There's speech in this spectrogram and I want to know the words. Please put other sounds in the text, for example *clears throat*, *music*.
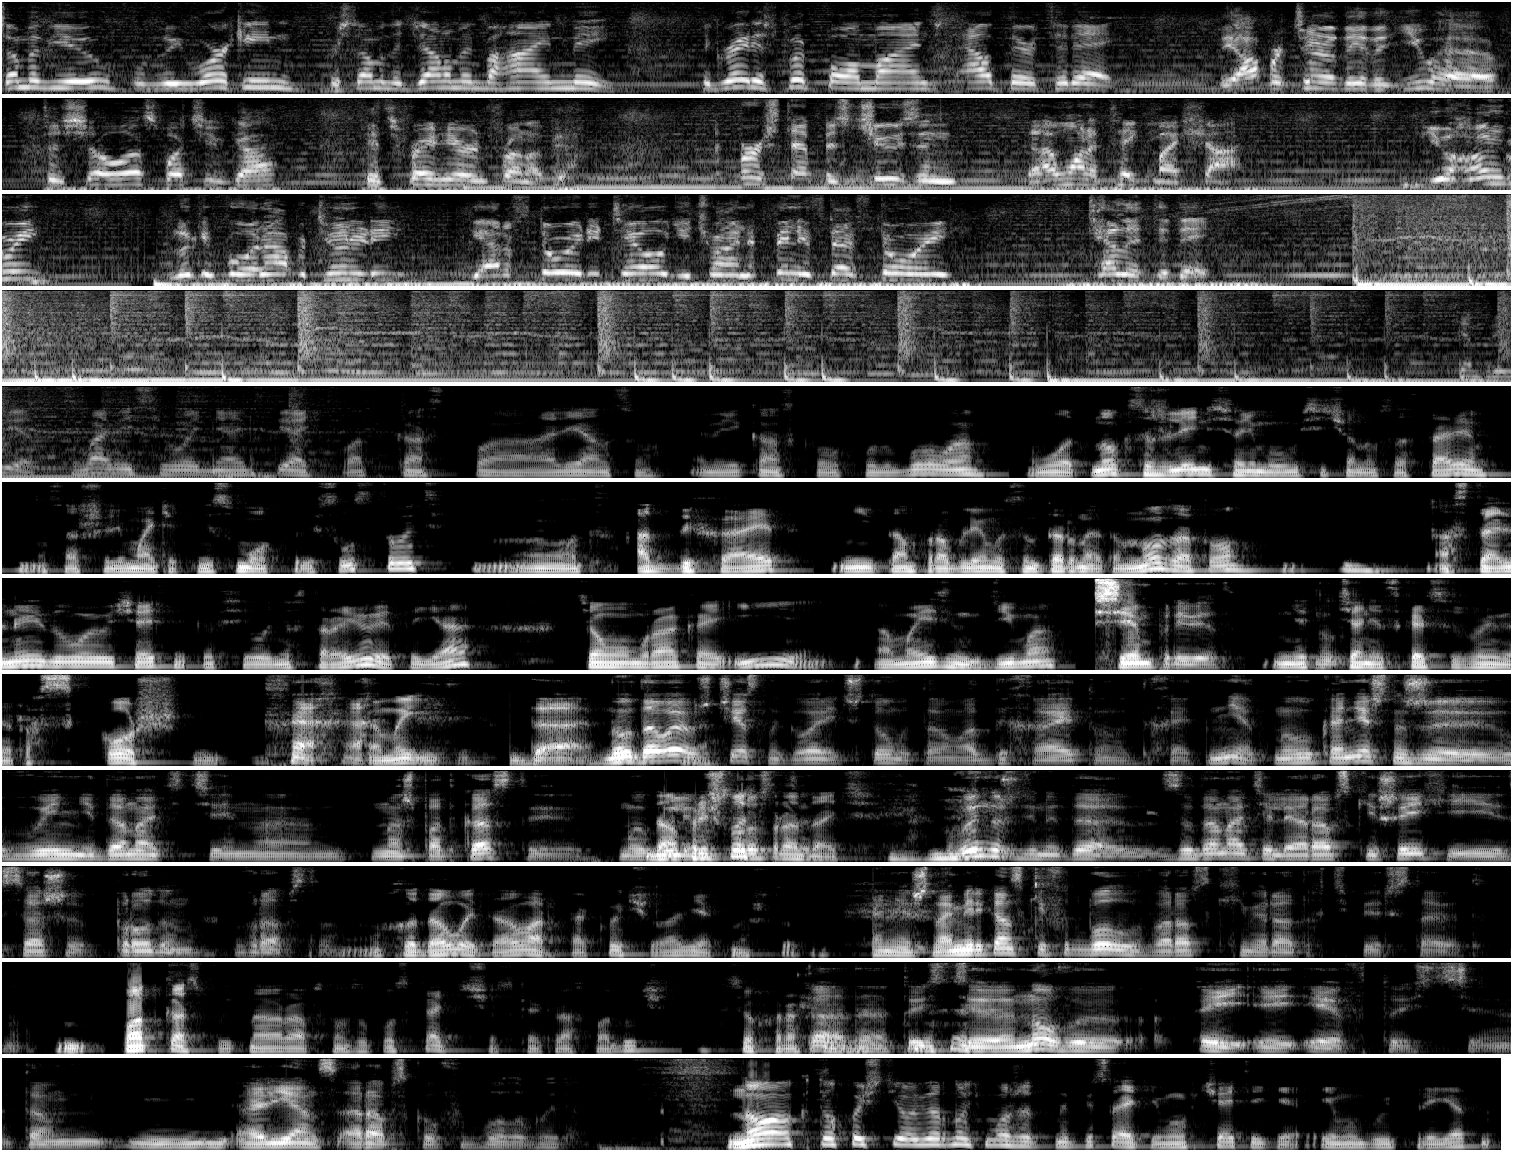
some of you will be working for some of the gentlemen behind me, the greatest football minds out there today. The opportunity that you have to show us what you've got, it's right here in front of you. The first step is choosing that I want to take my shot. If you're hungry, looking for an opportunity, you got a story to tell, you're trying to finish that story, tell it today. Вами сегодня опять подкаст по Альянсу американского футбола. Вот. Но, к сожалению, сегодня мы в усеченном составе. Саша Лиматик не смог присутствовать. Вот. Отдыхает. И там проблемы с интернетом. Но зато остальные двое участников сегодня в строю. Это я, Тёма Мрака и Amazing Дима. Всем привет. Мне Ну- тянет сказать все время роскошный. Amazing. Да, ну давай Да. уж честно говорить, что мы там, отдыхает он, отдыхает. Нет, ну, конечно же, вы не донатите на наш подкаст, и мы Да, были пришлось просто продать. Вынуждены, да, задонатили арабские шейхи, и Саша продан в рабство. Ходовой товар, такой человек, ну что ты. Конечно, американский футбол в Арабских Эмиратах теперь ставят. Ну, Подкаст будет на арабском запускать, сейчас как раз подучит. Все хорошо. да, да, то есть э, *laughs* новую AAF, то есть э, там Альянс арабского футбола будет. Но кто хочет его вернуть, может написать ему в чатике, ему будет приятно.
